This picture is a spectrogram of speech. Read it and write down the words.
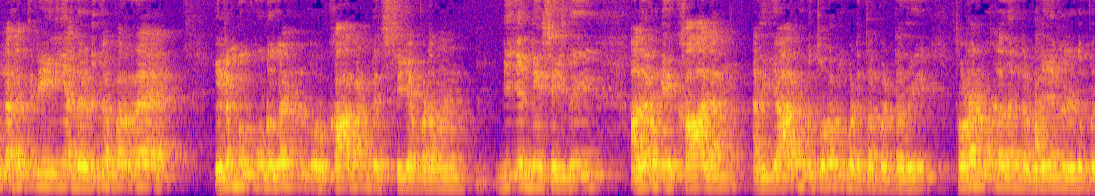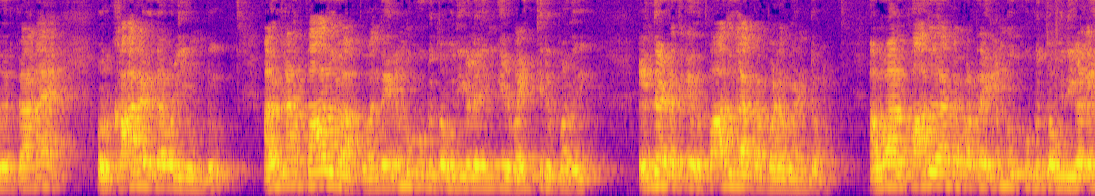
உலகத்திலே இனி அந்த எடுக்கப்படுற எலும்புக்கூடுகள் ஒரு கார்பன் டெஸ்ட் செய்யப்பட டிஎன்ஏ செய்து அதனுடைய காலம் அது யாரோடு தொடர்புபடுத்தப்பட்டது தொடர்புள்ளது என்ற விடயங்கள் எடுப்பதற்கான ஒரு கால இடைவெளி உண்டு. அதுக்கான பாதுகாப்பு அந்த எலும்புக்கூட்டு தொகுதிகளை எங்கே வைத்திருப்பது எந்த இடத்துல அது பாதுகாக்கப்பட வேண்டும் அவ்வாறு பாதுகாக்கப்படுற எலும்புக்கூட்டு தொகுதிகளை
